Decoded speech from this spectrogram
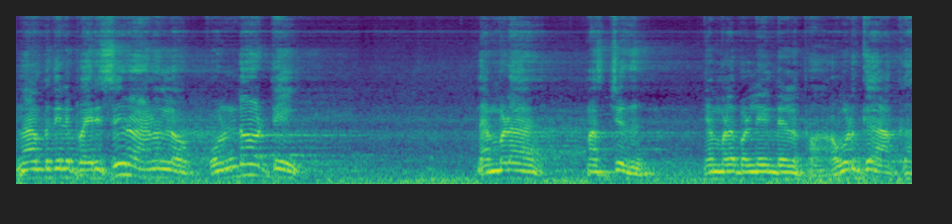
നാം ഇതിന് പരിസരമാണല്ലോ കൊണ്ടോട്ടി നമ്മുടെ മസ്ജിദ് നമ്മളെ എളുപ്പം. അവിടേക്ക് ആക്കുക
